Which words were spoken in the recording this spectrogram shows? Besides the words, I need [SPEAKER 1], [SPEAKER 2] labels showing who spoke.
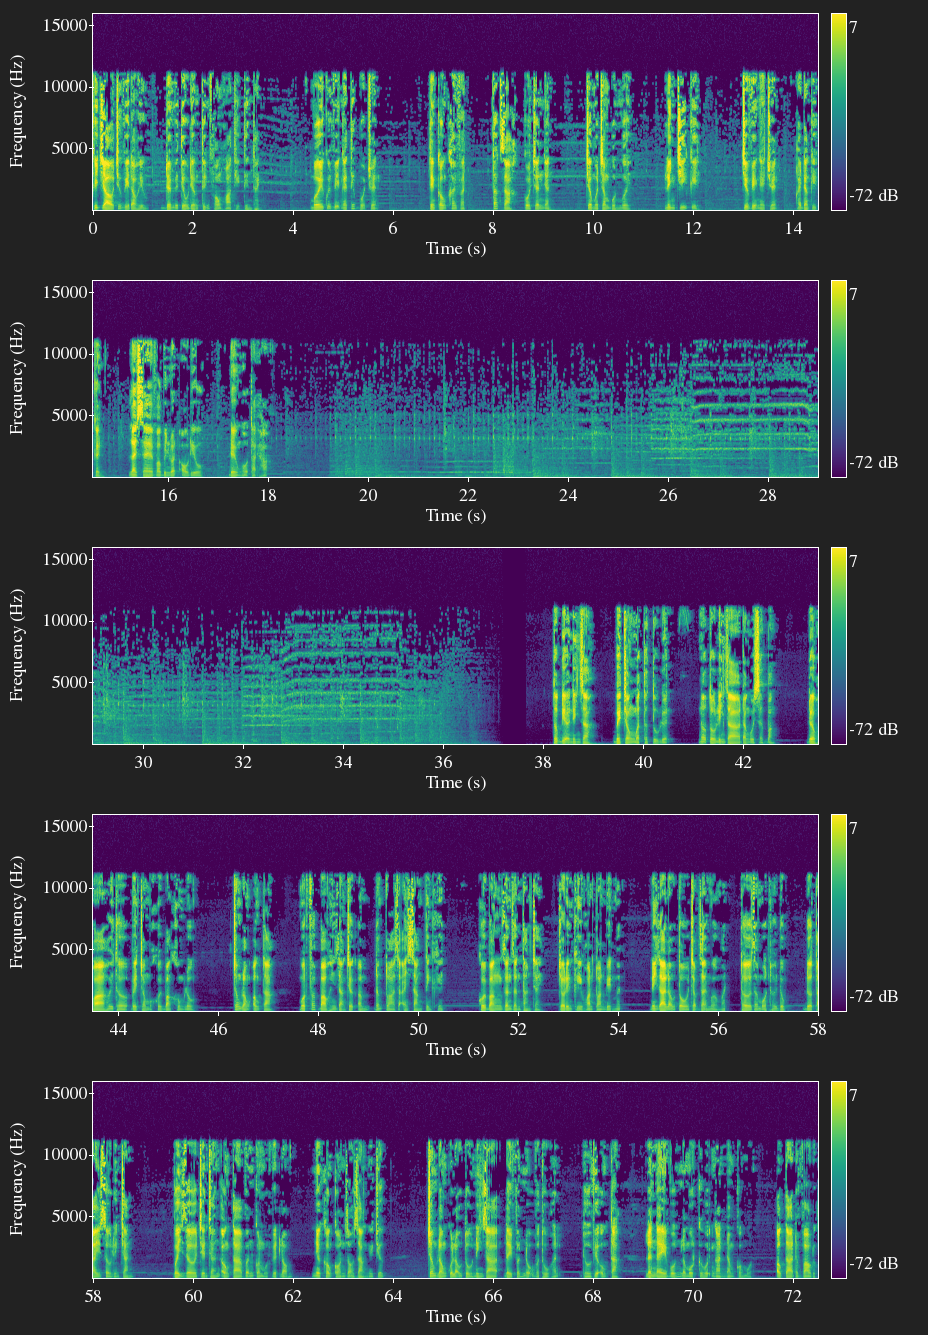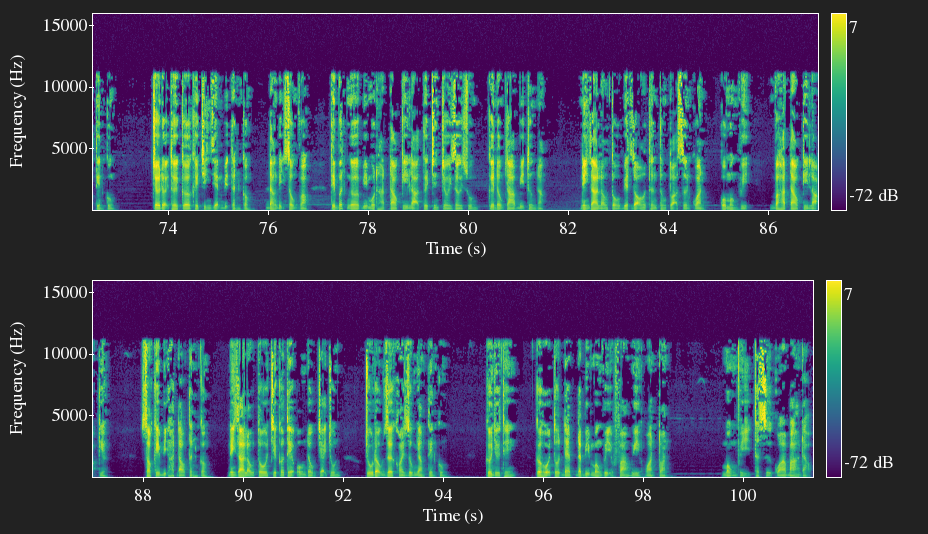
[SPEAKER 1] Kính chào chư vị đạo hữu đến với tiểu điểm tính phòng hòa thị tiên thành. Mời quý vị nghe tiếp bộ truyện tiên công khai vật, Tác giả Cô Trân Nhân, Chương 140 Linh Trí Kỳ Chư vị nghe chuyện, Hãy đăng ký kênh, Like share và bình luận audio Để ủng hộ tại hạ Tộc địa ninh gia, Bên trong mật thất tu luyện Não tổ linh gia đang ngồi xếp bằng, Điều hòa hơi thở bên trong một khối băng khổng lồ. Trong lòng ông ta, Một pháp bào hình dạng chữ ấm Đang tỏa ra ánh sáng tinh khiết. Khối băng dần dần tan chảy, Cho đến khi hoàn toàn biến mất, Ninh gia lão tổ chậm rãi mở mắt, Thở ra một hơi đục, Đưa tay sờ lên chán Bấy giờ trên chán ông ta vẫn còn một vết lõm, Nhưng không còn rõ ràng như trước. Trong lòng của lão tổ ninh gia Đầy phẫn nộ và thù hận Đối với ông ta, Lần này vốn là một cơ hội ngàn năm có một. Ông ta đã vào được tiên cung. Chờ đợi thời cơ khi chính diện bị tấn công, Đang định xông vào, Thì bất ngờ bị một hạt đào kỳ lạ từ trên trời rơi xuống, Khiến ông ta bị thương nặng. Ninh gia lão tổ biết rõ thần thông tọa sơn quan Của mông vị Và hạt đào kỳ lạ kia. Sau khi bị hạt đào tấn công Ninh gia lão tổ chỉ có thể ôm đầu chạy trốn, Chủ động rời khỏi dung nham tiên cung. Cứ như thế Cơ hội tốt đẹp đã bị mông vị phá hủy hoàn toàn. Mông vị thật sự quá bá đạo.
